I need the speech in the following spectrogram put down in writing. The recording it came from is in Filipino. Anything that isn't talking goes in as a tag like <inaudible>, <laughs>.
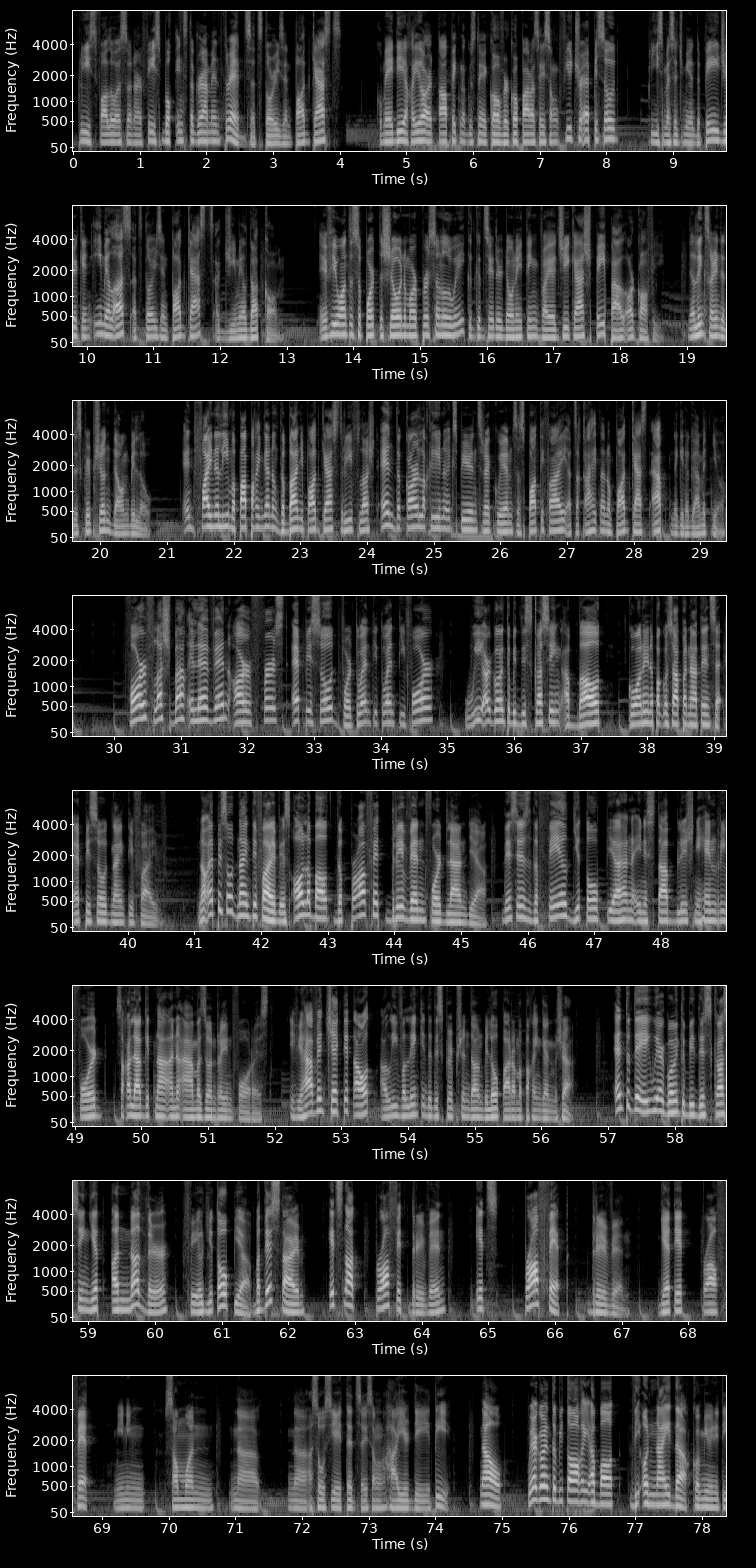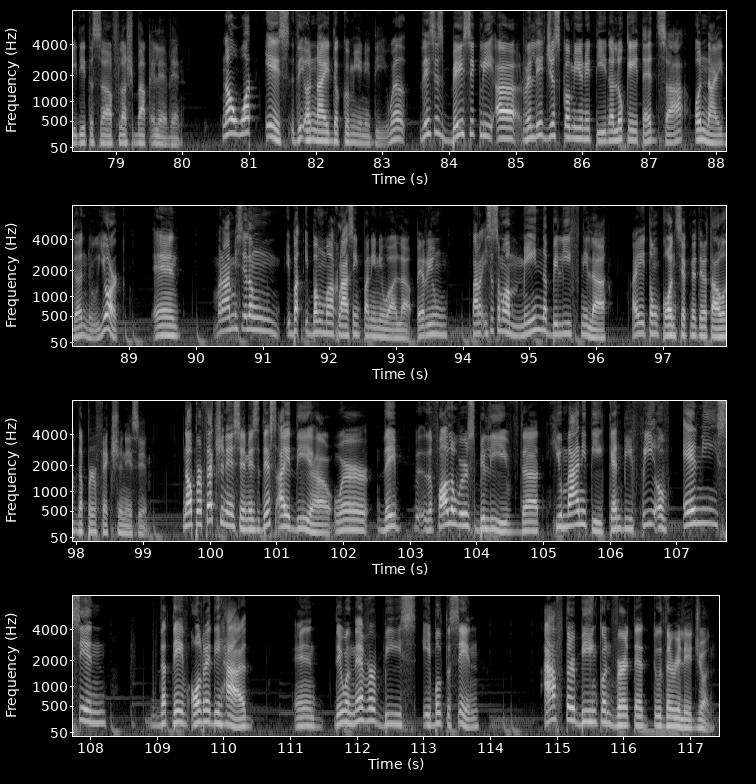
Please follow us on our Facebook, Instagram, and threads at Stories and Podcasts. Kung may idea kayo or topic na gusto nyo i-cover ko para sa isang future episode, please message me on the page. You can email us at storiesandpodcasts at gmail.com. If you want to support the show in a more personal way, you could consider donating via GCash, PayPal, or Coffee. The links are in the description down below. And finally, mapapakinggan ng The Banyo Podcast Reflushed and The Carl Aquino Experience Requiem sa Spotify at sa kahit anong podcast app na ginagamit nyo. For Flashback 11, our first episode for 2024, we are going to be discussing about kung ano yung napag-usapan natin sa episode 95. Now, episode 95 is all about the profit-driven Fordlandia. This is the failed utopia na in-establish ni Henry Ford sa kalagitnaan ng Amazon rainforest. If you haven't checked it out, I'll leave a link in the description down below para mapakinggan mo siya. And today, we are going to be discussing yet another failed utopia. But this time, it's not profit-driven, it's profit-driven. Get it? Profit. Meaning, someone na na associated sa isang higher deity. Now, we are going to be talking about the Oneida community dito sa Flashback 11. Now, what is the Oneida community? Well, this is basically a religious community na located sa Oneida, New York. And marami silang iba't ibang mga klaseng paniniwala. Pero yung parang isa sa mga main na belief nila ay itong concept na tinatawag na perfectionism. Now, perfectionism is this idea where they the followers believe that humanity can be free of any sin that they've already had and they will never be able to sin after being converted to the religion.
